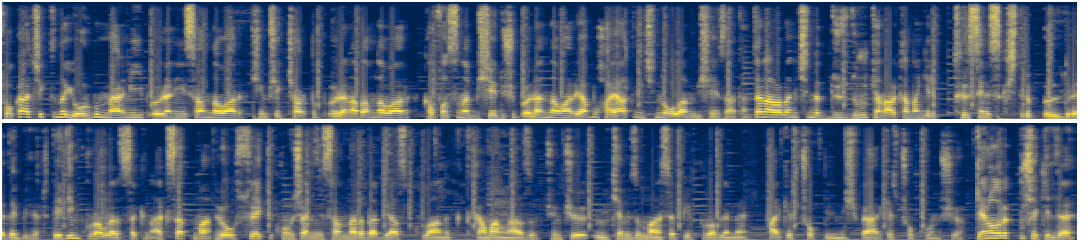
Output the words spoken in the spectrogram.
sokağa çıktığında yorgun mermi yiyip ölen insan da var. Şimşek çarpıp ölen adam da var. Kafasına bir şey düşüp ölen de var. Ya bu hayatın içinde olan bir şey zaten. Sen arabanın içinde düz dururken arkandan gelip tır seni sıkıştırıp öldürebilir. Dediğim kuralları sakın aksatma ve o sürekli konuşan insanlara da biraz kulağını tıkaman lazım. Çünkü ülkemizin maalesef bir problemi herkes çok bilmiş ve herkes çok konuşuyor. Genel olarak bu şekilde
